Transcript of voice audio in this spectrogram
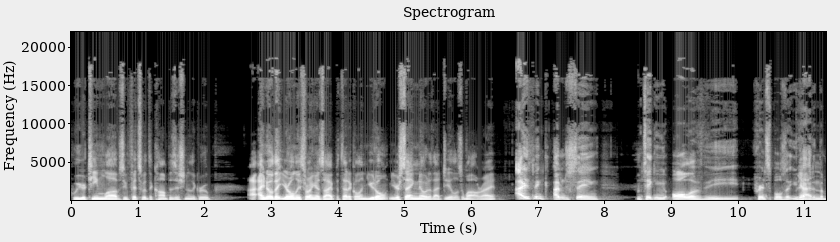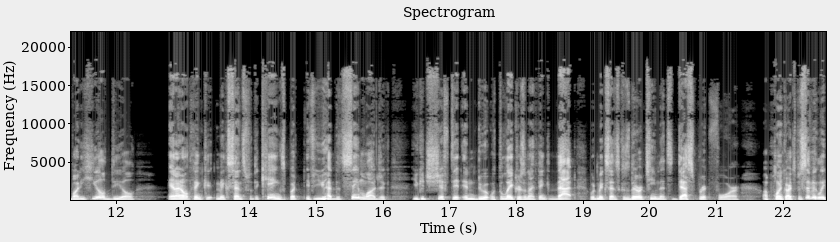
who your team loves, who fits with the composition of the group. I, know that you're only throwing as a hypothetical, and you don't. You're saying no to that deal as well, right? I think I'm just saying I'm taking all of the principles that you Yep. had in the Buddy Hield deal, and I don't think it makes sense for the Kings. But if you had the same logic, you could shift it and do it with the Lakers, and I think that would make sense because they're a team that's desperate for a point guard, specifically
